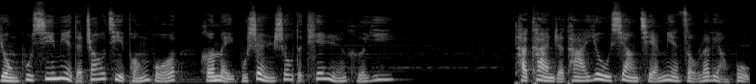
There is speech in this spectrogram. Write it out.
永不熄灭的朝气蓬勃和美不胜收的天人合一？他看着他又向前面走了两步，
